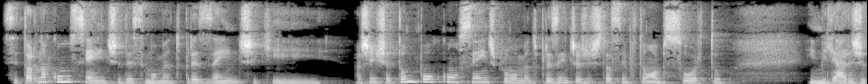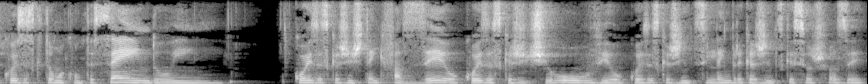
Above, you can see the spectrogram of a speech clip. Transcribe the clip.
se torna consciente desse momento presente que a gente é tão pouco consciente para o momento presente, a gente está sempre tão absorto em milhares de coisas que estão acontecendo, em coisas que a gente tem que fazer, ou coisas que a gente ouve, ou coisas que a gente se lembra que a gente esqueceu de fazer.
